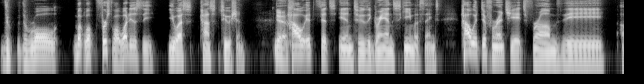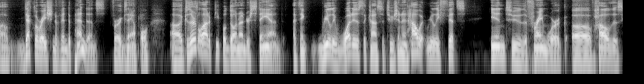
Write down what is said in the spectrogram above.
the the role but well, first of all, what is the U.S. Constitution? Yeah. How it fits into the grand scheme of things, how it differentiates from the uh, Declaration of Independence, for example, because uh, there's a lot of people don't understand. I think really what is the Constitution and how it really fits into the framework of how this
